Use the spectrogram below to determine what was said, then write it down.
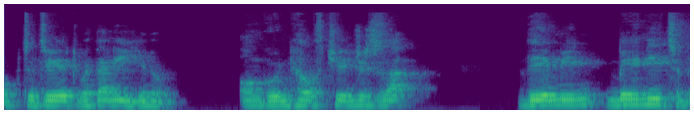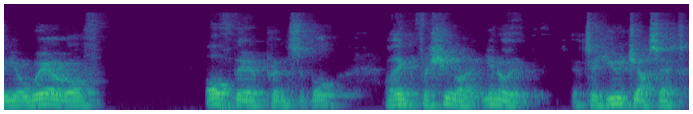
up to date with any you know ongoing health changes that they may, may need to be aware of of their principal. I think for sure, you know, it, it's a huge asset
